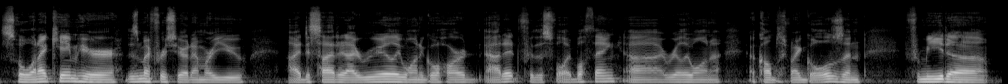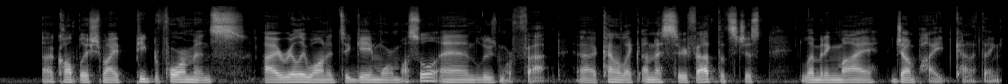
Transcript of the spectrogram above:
So when I came here, this is my first year at MRU. I decided I really want to go hard at it for this volleyball thing. Uh, I really want to accomplish my goals, and for me to accomplish my peak performance, I really wanted to gain more muscle and lose more fat. Uh, kind of like unnecessary fat that's just limiting my jump height kind of thing.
